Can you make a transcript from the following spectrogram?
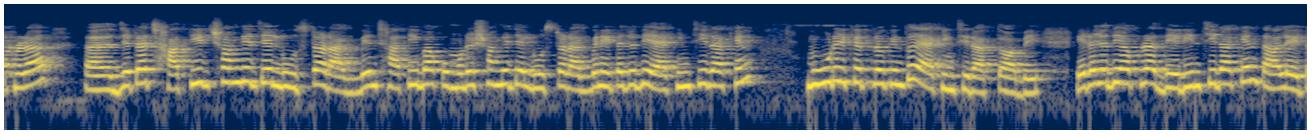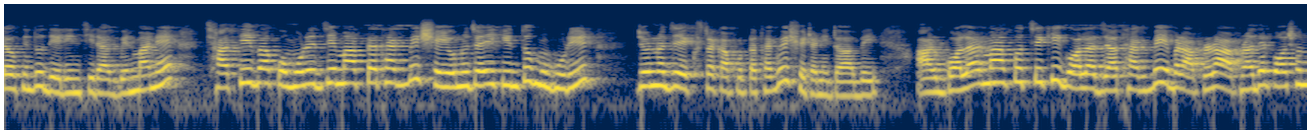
আপনারা যেটা ছাতির সঙ্গে যে লুজটা রাখবেন, ছাতি বা কোমরের সঙ্গে যে লুজটা রাখবেন, এটা যদি এক ইঞ্চি রাখেন মুহুরির ক্ষেত্রেও কিন্তু এক ইঞ্চি রাখতে হবে। এটা যদি আপনারা দেড় ইঞ্চি রাখেন, তাহলে এটাও কিন্তু দেড় ইঞ্চি রাখবেন। মানে ছাতি বা কোমরের যে মাপটা থাকবে, সেই অনুযায়ী কিন্তু মুহুরির জন্য যে এক্সট্রা কাপড়টা থাকবে, সেটা নিতে হবে। আর গলার মাপ হচ্ছে কি, গলা যা থাকবে, এবার আপনারা আপনাদের পছন্দ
